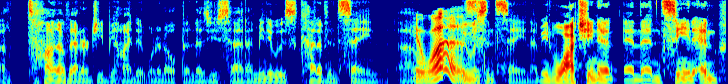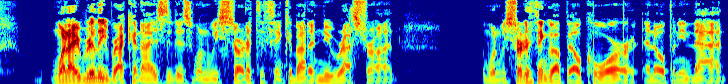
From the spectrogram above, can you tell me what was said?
a ton of energy behind it when it opened, as you said. I mean, it was kind of insane. Um, It was. It was insane. I mean, watching it and then seeing and when I really recognized it is when we started to think about a new restaurant. When we started to think about Bellecour and opening that,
